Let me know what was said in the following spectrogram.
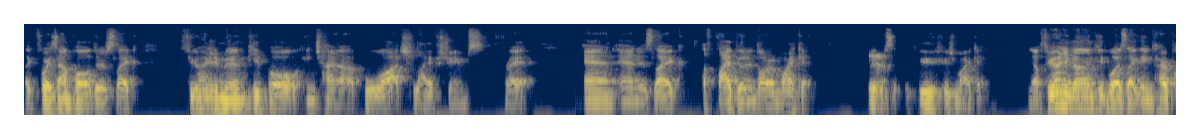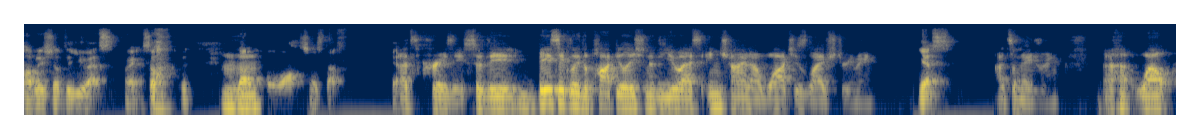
like for example, there's like 300 million people in China who watch live streams, right? And and it's like a five billion dollar market. Yeah. It's a huge huge market. You know, 300 million people is like the entire population of the U.S., right? So mhm. of people watch and stuff. That's crazy. So the basically the population of the U.S. in China watches live streaming. Yes. That's amazing. Uh, well,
